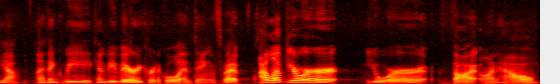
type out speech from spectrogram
Yeah, I think we can be very critical in things, but I loved your your thought on how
